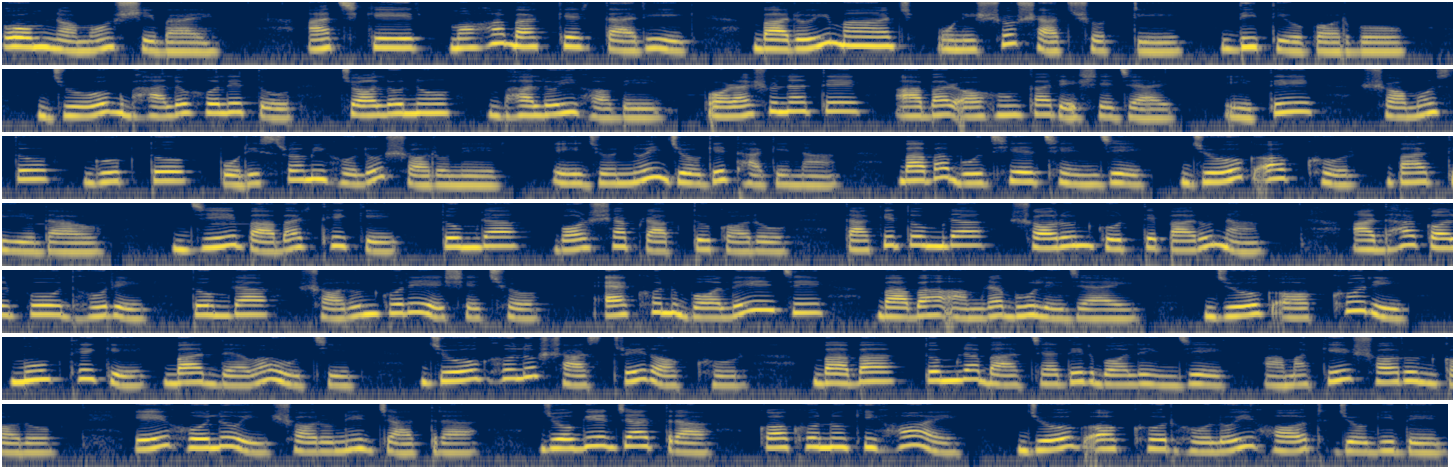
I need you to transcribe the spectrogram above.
ওম নম শিবায়। আজকের মহাবাক্যের তারিখ বারোই মার্চ উনিশশো সাতষট্টি, দ্বিতীয় পর্ব। যোগ ভালো হলে তো চলনও ভালোই হবে। পড়াশোনাতে আবার অহংকার এসে যায়। এতে সমস্ত গুপ্ত পরিশ্রমই হলো স্মরণের। এই জন্যই যোগে থাকে না। বাবা বুঝিয়েছেন যে যোগ অক্ষর বাদ দিয়ে দাও। যে বাবার থেকে তোমরা বর্ষা প্রাপ্ত করো, তাকে তোমরা স্মরণ করতে পারো না। আধা কল্প ধরে তোমরা স্মরণ করে এসেছ। এখন বলে যে, বাবা, আমরা ভুলে যাই। যোগ অক্ষরই মুখ থেকে বাদ দেওয়া উচিত। যোগ হলো শাস্ত্রের অক্ষর। বাবা, তোমরা বাচ্চাদের বলেন যে, আমাকে স্মরণ করো। এ হলই স্মরণের যাত্রা, যোগের যাত্রা, কখনো কি হয়? যোগ অক্ষর হলই হট যোগীদের।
